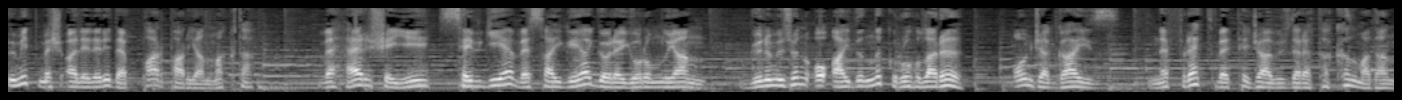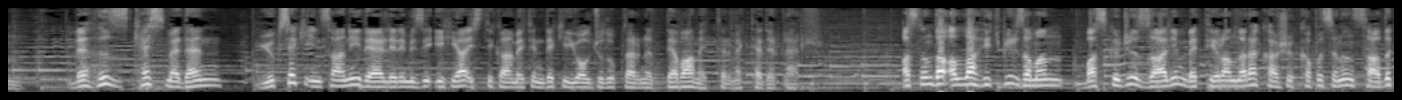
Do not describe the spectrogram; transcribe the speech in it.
ümit meşaleleri de par par yanmakta. Ve her şeyi sevgiye ve saygıya göre yorumlayan günümüzün o aydınlık ruhları onca gayz, nefret ve tecavüzlere takılmadan ve hız kesmeden yüksek insani değerlerimizi ihya istikametindeki yolculuklarını devam ettirmektedirler. Aslında Allah hiçbir zaman baskıcı, zalim ve tiranlara karşı kapısının sadık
